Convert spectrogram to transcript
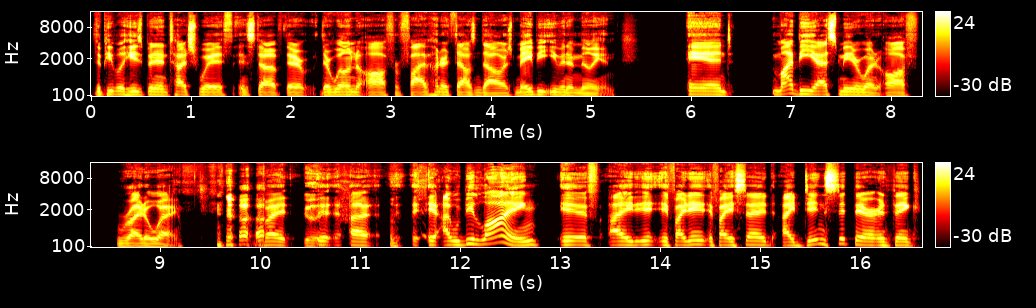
the people he's been in touch with and stuff they're they're willing to offer five hundred thousand dollars, maybe even a million. And my BS meter went off right away. but uh, I- I would be lying if I if I didn't if I said I didn't sit there and think,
